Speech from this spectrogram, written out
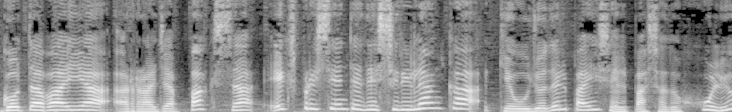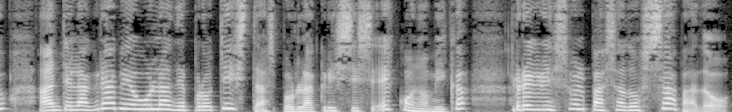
Gotabaya Rajapaksa, expresidente de Sri Lanka, que huyó del país el pasado julio ante la grave ola de protestas por la crisis económica, regresó el pasado sábado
